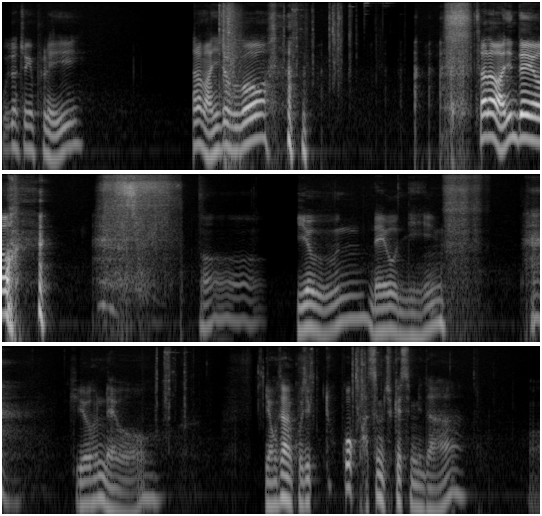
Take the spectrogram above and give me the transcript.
호전적인 플레이 사람 아니죠 그거? 사람 아닌데요. 어, 귀여운 레오님 귀여운 레오 이 영상을 굳이 꼭 봤으면 좋겠습니다. 어,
